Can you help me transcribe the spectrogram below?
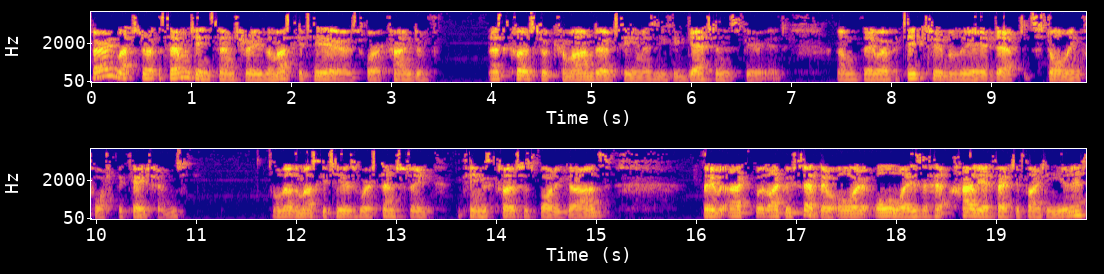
very much throughout the 17th century, the musketeers were kind of as close to a commando team as you could get in this period. Um, they were particularly adept at storming fortifications. Although the musketeers were essentially the king's closest bodyguards, they, like we've said, they were always a highly effective fighting unit.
